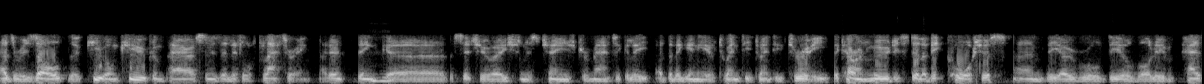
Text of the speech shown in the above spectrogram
As a result, the Q on Q comparison is a little flattering. I don't think mm-hmm. uh, the situation has changed dramatically at the beginning of 2023. The current mood is still a bit cautious, and the overall deal volume has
